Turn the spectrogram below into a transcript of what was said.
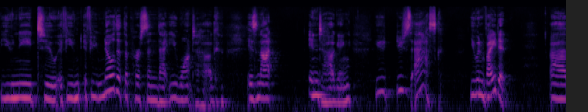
you need to if you if you know that the person that you want to hug is not into hugging, you you just ask. You invite it. Uh,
